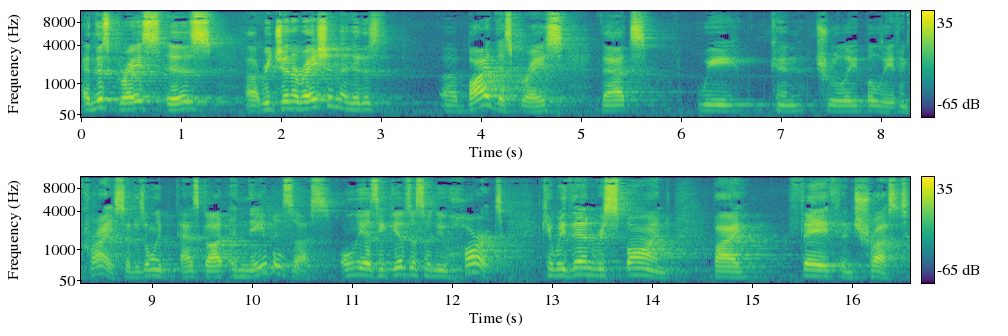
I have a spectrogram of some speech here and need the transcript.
And this grace is uh, regeneration, and it is uh, by this grace that we can truly believe in Christ. It is only as God enables us, only as He gives us a new heart, can we then respond by faith and trust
